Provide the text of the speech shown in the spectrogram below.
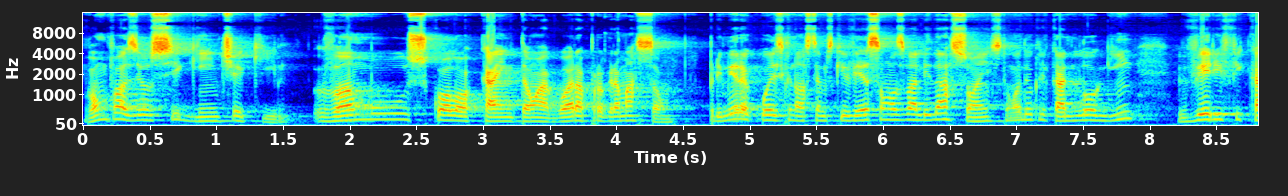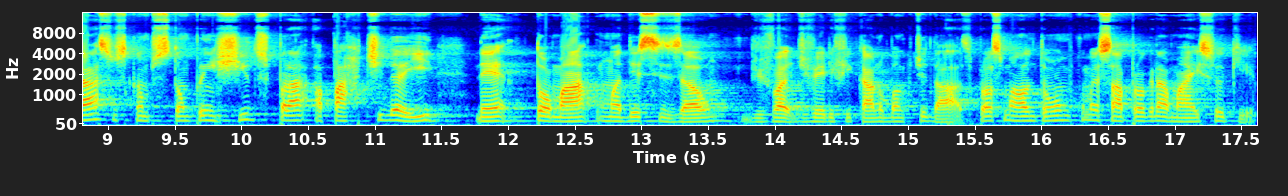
Vamos fazer o seguinte aqui, vamos colocar então agora a programação, primeira coisa que nós temos que ver são as validações. Então, quando eu clicar em login, verificar se os campos estão preenchidos para a partir daí né, tomar uma decisão de, de verificar no banco de dados. Próxima aula, então, vamos começar a programar isso aqui.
